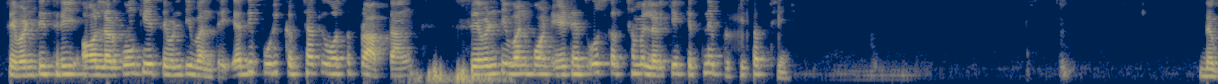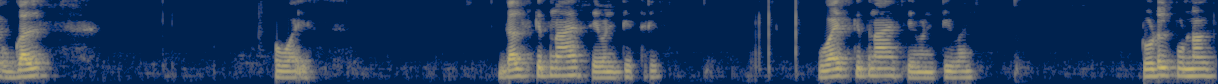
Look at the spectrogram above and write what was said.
73 और लड़कों के 71 थे। यदि पूरी कक्षा के औसत प्राप्तांक 71.8 है तो उस कक्षा में लड़कियाँ कितने प्रतिशत थे? देखो, गर्ल्स वॉइस गर्ल्स कितना है? 73 वॉइस कितना है? 71 टोटल पूर्णांक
